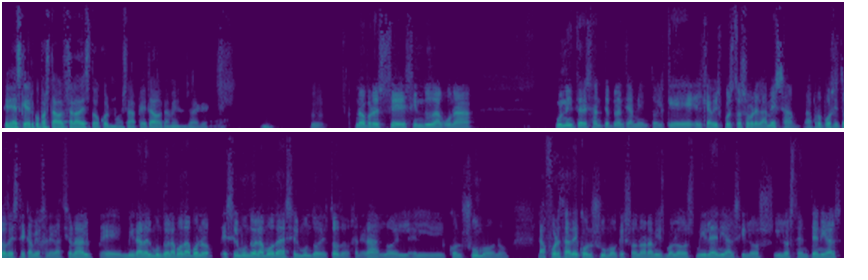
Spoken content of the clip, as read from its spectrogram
Tenías que ver cómo estaba el Zara de Estocolmo, o sea, petado también, o sea que... Mm. No, pero es eh, sin duda alguna un interesante planteamiento el que, el que habéis puesto sobre la mesa a propósito de este cambio generacional. Eh, mirad el mundo de la moda. Bueno, es el mundo de la moda, es el mundo de todo en general, ¿no? El, el consumo, ¿no? La fuerza de consumo que son ahora mismo los millennials y los, y los centennials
